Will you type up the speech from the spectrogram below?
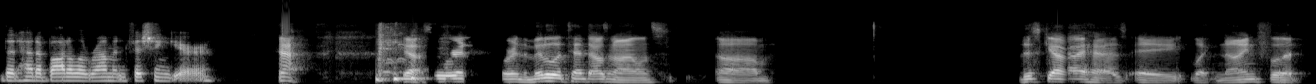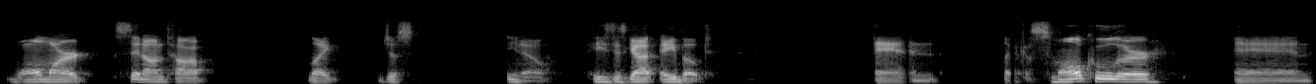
that had a bottle of rum and fishing gear. Yeah, yeah. so we're in we're in the middle of ten thousand islands. Um, this guy has a like nine foot Walmart sit on top, like just, you know, he's just got a boat and like a small cooler and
